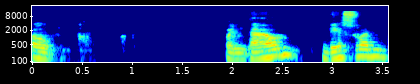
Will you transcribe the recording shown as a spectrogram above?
Oh, went down, this one.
